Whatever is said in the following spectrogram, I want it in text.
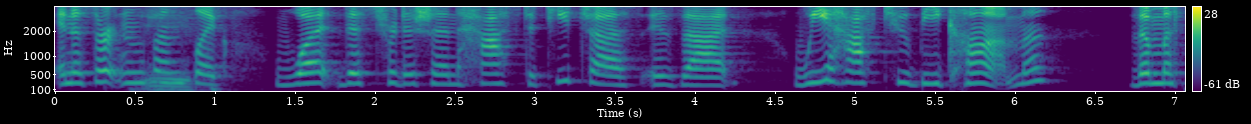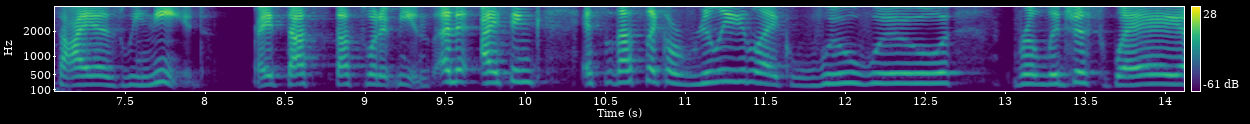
In a certain mm. sense, like what this tradition has to teach us is that we have to become the messiahs we need right that's that's what it means and it, i think it's that's like a really like woo woo religious way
